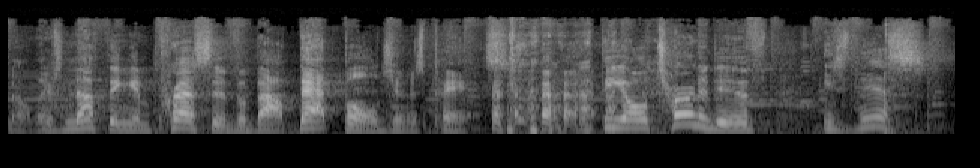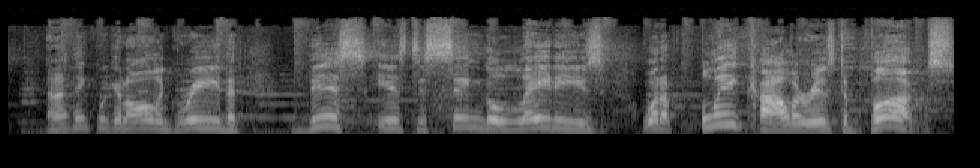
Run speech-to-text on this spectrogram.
No, there's nothing impressive about that bulge in his pants. the alternative is this. And I think we can all agree that this is to single ladies what a flea collar is to bugs.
